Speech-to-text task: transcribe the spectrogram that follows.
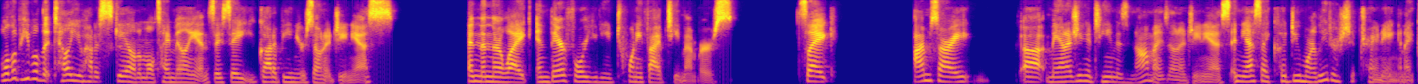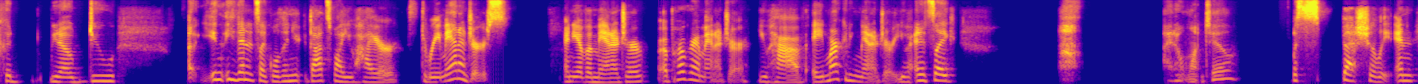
all the people that tell you how to scale to multi millions, they say you got to be in your zone of genius. And then they're like, and therefore you need 25 team members. It's like, I'm sorry, uh, managing a team is not my zone of genius. And yes, I could do more leadership training and I could, you know, do, uh, then it's like, well, then that's why you hire three managers and you have a manager, a program manager, you have a marketing manager, you and it's like I don't want to, especially and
